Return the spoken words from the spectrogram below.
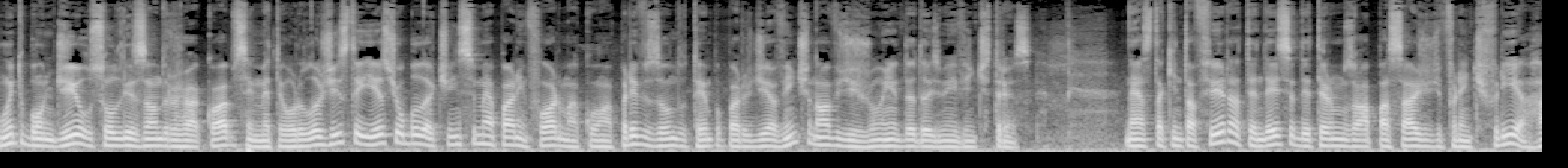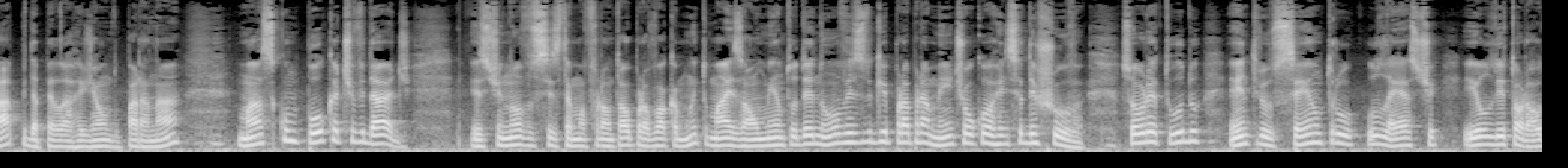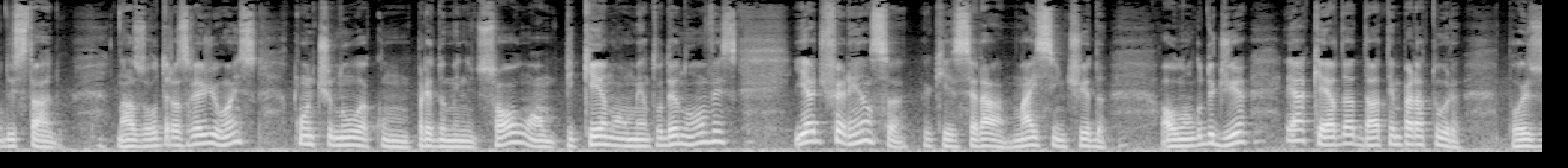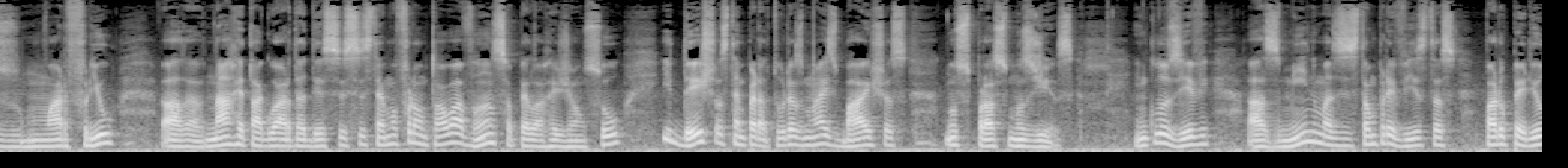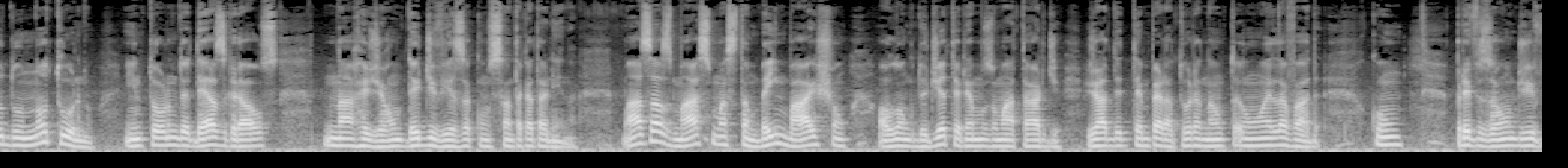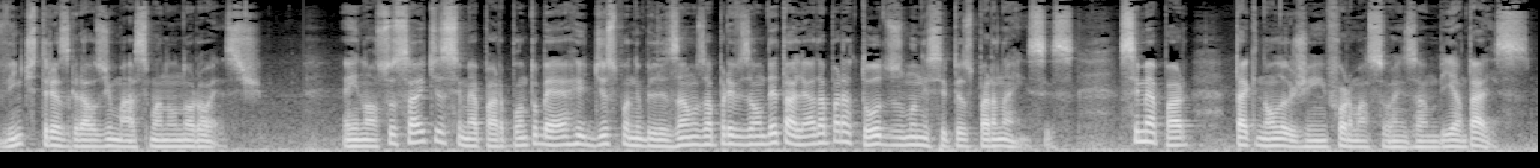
Muito bom dia, eu sou Lisandro Jacobsen, meteorologista, e este é o Boletim Se Me Para Informa com a previsão do tempo para o dia 29 de junho de 2023. Nesta quinta-feira, a tendência é de termos uma passagem de frente fria rápida pela região do Paraná, mas com pouca atividade. Este novo sistema frontal provoca muito mais aumento de nuvens do que propriamente a ocorrência de chuva, sobretudo entre o centro, o leste e o litoral do estado. Nas outras regiões, continua com predomínio de sol, um pequeno aumento de nuvens, e a diferença que será mais sentida ao longo do dia é a queda da temperatura, pois um ar frio na retaguarda desse sistema frontal avança pela região sul e deixa as temperaturas mais baixas nos próximos dias. Inclusive, as mínimas estão previstas para o período noturno, em torno de 10 graus na região de divisa com Santa Catarina. Mas as máximas também baixam ao longo do dia, teremos uma tarde já de temperatura não tão elevada, com previsão de 23 graus de máxima no noroeste. Em nosso site cimepar.br disponibilizamos a previsão detalhada para todos os municípios paranaenses. Cimepar, Tecnologia e Informações Ambientais.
